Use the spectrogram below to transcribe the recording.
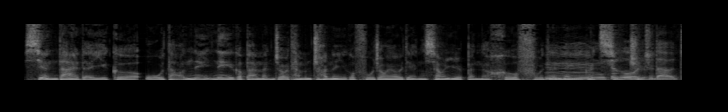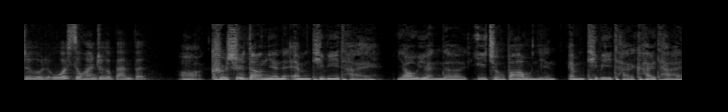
现代的一个舞蹈。那那个版本就是他们穿的一个服装，有点像日本的和服的那一个嗯，气质。这个我知道，这个我喜欢这个版本。啊，可是当年的 MTV 台，遥远的一九八五年，MTV 台开台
